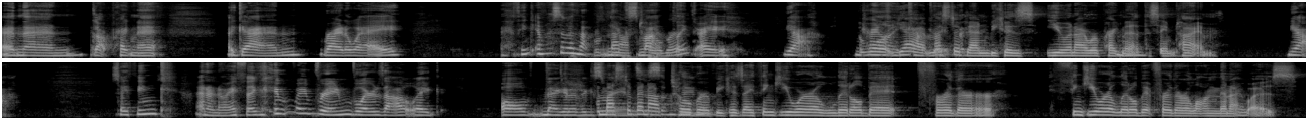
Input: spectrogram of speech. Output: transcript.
and then got pregnant again right away. I think it must have been that next month. Like I, yeah. Well, like yeah, it must have been because you and I were pregnant mm-hmm. at the same time. Yeah. So I think I don't know. I feel like my brain blurs out like all negative experiences. It must have been October because I think you were a little bit further. I think you were a little bit further along than I was.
